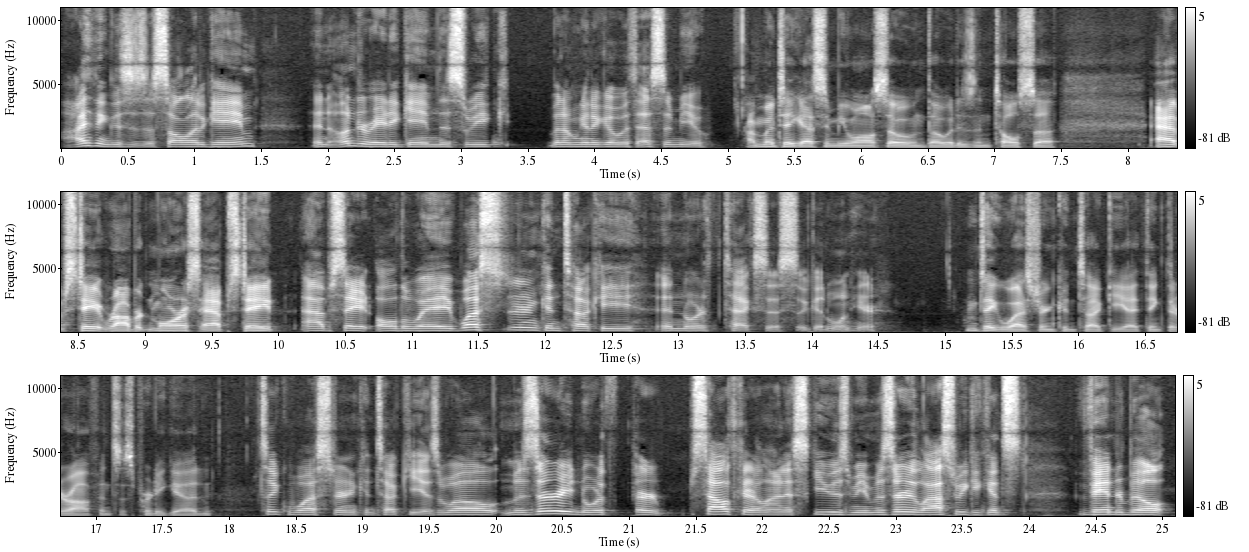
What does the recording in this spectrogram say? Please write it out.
I think this is a solid game, an underrated game this week, but I'm gonna go with SMU. I'm going to take SMU also, though it is in Tulsa. App State, Robert Morris, App State. App State all the way. Western Kentucky and North Texas, a good one here. I'm take Western Kentucky. I think their offense is pretty good. Take Western Kentucky as well. Missouri, North or South Carolina, excuse me. Missouri last week against Vanderbilt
